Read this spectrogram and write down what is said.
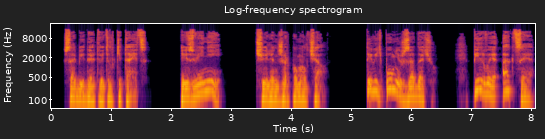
— с обидой ответил китаец. «Извини», — Челленджер помолчал. «Ты ведь помнишь задачу? Первая акция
